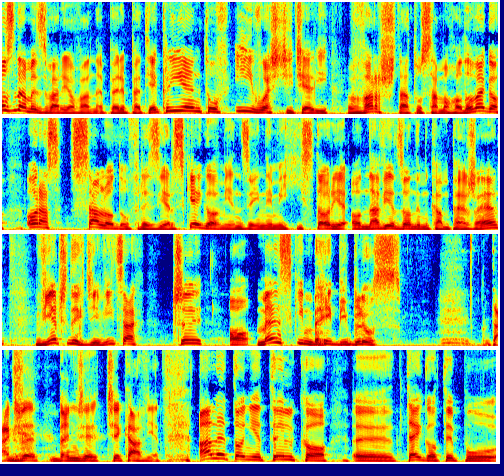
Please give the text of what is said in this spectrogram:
Poznamy zwariowane perypetie klientów i właścicieli warsztatu samochodowego oraz salonu fryzjerskiego, m.in. historię o nawiedzonym kamperze, wiecznych dziewicach czy o męskim baby blues. Także będzie ciekawie. Ale to nie tylko y, tego typu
